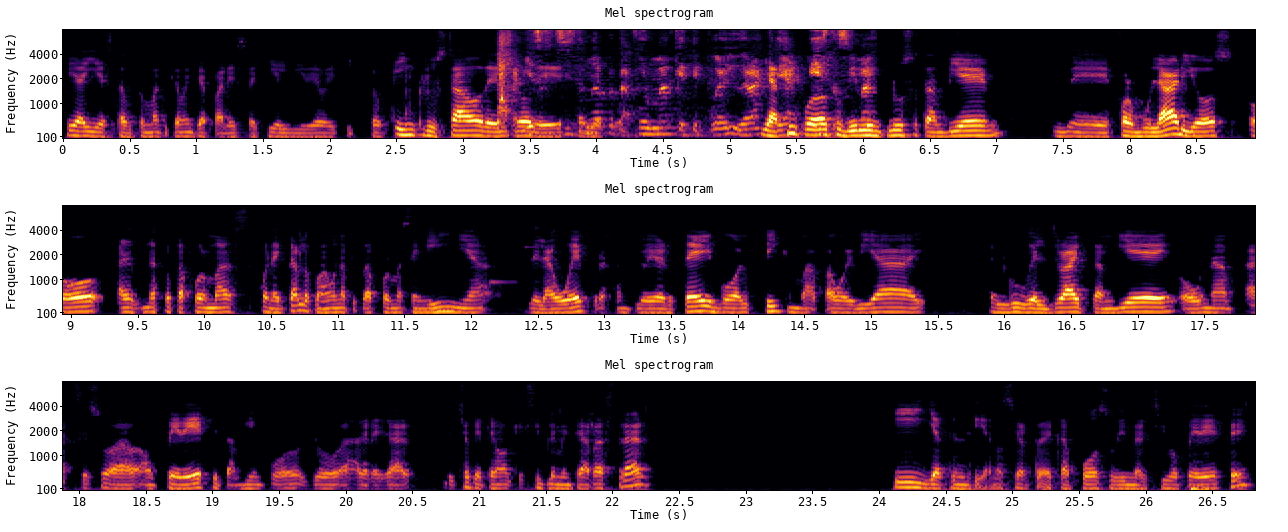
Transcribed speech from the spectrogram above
y ahí está, automáticamente aparece aquí el video de TikTok incrustado dentro de esta una plataforma que te puede ayudar a Y así puedo subirlo incluso también eh, formularios o algunas plataformas, conectarlo con algunas plataformas en línea de la web, por ejemplo Airtable, Figma, Power BI, el Google Drive también, o un acceso a, un PDF también puedo yo agregar. De hecho que tengo que simplemente arrastrar y ya tendría, ¿no es cierto? De acá puedo subir mi archivo PDF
